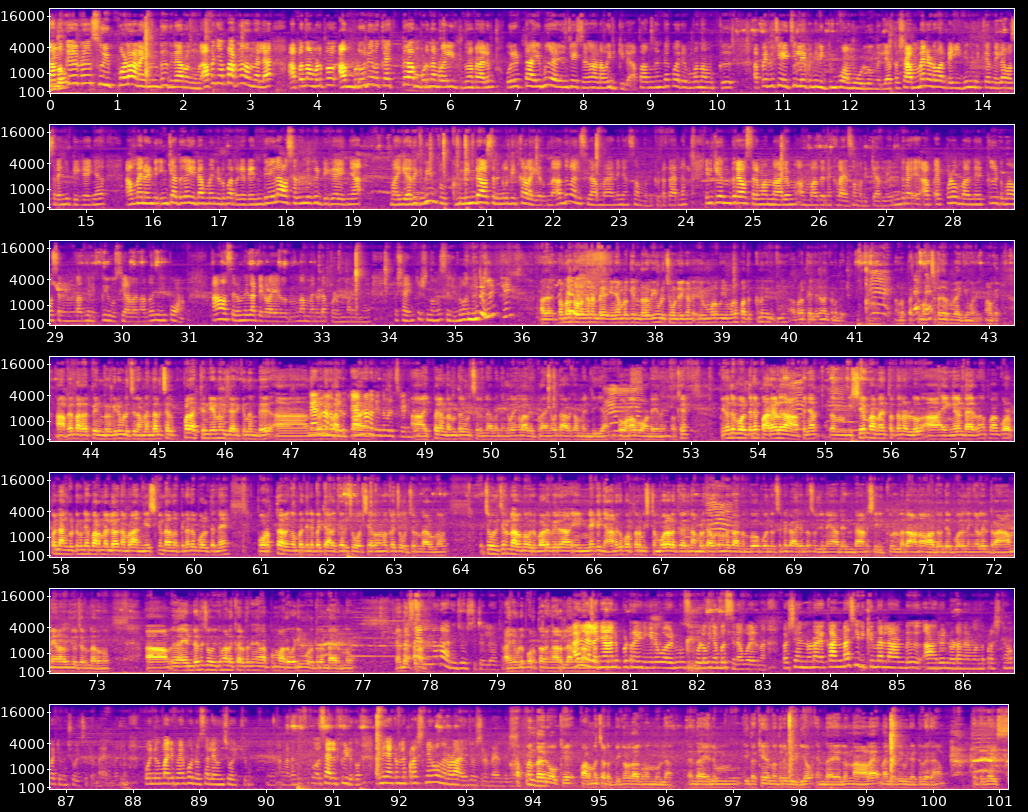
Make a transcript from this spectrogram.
നമുക്ക് സുയിപ്പോളാണ് എന്ത് ഇതിന് ഇറങ്ങുമ്പോൾ അപ്പൊ ഞാൻ പറഞ്ഞു തന്നല്ല അപ്പൊ നമ്മളിപ്പോ അമ്പടൂന് നമുക്ക് എത്ര അമ്പൂട് നമ്മളെ ഇരിക്കുന്ന പറഞ്ഞാലും ഒരു ടൈം കഴിഞ്ഞ് ചേച്ചിനെ കാണാൻ ഇരിക്കില്ല. അപ്പൊ അങ്ങനത്തെ വരുമ്പോ നമുക്ക് അപ്പൊ എന്നെ ചേച്ചിയില്ലേ പിന്നെ എനിക്കും പോവാൻ മൂട് തോന്നില്ല പക്ഷെ അമ്മ എന്നോട് പറഞ്ഞേ ഇനി നിനക്ക് എന്തെങ്കിലും അവസരം കിട്ടിക്കഴിഞ്ഞാൽ അമ്മ എന്നോട് എനിക്ക് അത് കഴിഞ്ഞിട്ട് അമ്മ എന്നോട് പറഞ്ഞു എന്തെങ്കിലും അവസരം കിട്ടിക്കഴിഞ്ഞാൽ മര്യാദയ്ക്ക് നീ പൊക്കും നിന്റെ അവസരങ്ങൾ നീ കളയരുന്ന് അത് മനസ്സിലാമ്മേനെ ഞാൻ സമ്മതിക്കട്ടെ. കാരണം എനിക്ക് എന്തൊരു അവസരം വന്നാലും അമ്മ തന്നെ കളയാൻ സമ്മതിക്കാറില്ല. എന്തൊരു എപ്പോഴും നിനക്ക് കിട്ടുന്ന അവസരങ്ങൾ അത് നിനക്ക് യൂസ് ചെയ്യാനുള്ളതാണ്. അത് നീ പോകണം ആ അവസരം നീ തട്ടിക്കളയരുതെന്ന് അമ്മനോട് എപ്പോഴും പറയുന്നത്. പക്ഷെ അതിന് ശേഷം അവസരങ്ങൾ വന്നിട്ടില്ല? അതെ ഇപ്പൊ നമ്മൾ തുടങ്ങുന്നുണ്ട് ഇനി നമ്മൾക്ക് ഇന്റർവ്യൂ വിളിച്ചുകൊണ്ടിരിക്കുന്നുണ്ട് നമ്മൾ നമ്മൾ പതുക്കണ വിളിക്ക് അവിടെ തെല്ലിൽ നിൽക്കണത് നമ്മൾ പറ്റ മൊത്തത്തെ ചിലപ്പോൾ ബാക്കി മാറി ഓക്കെ ആ അപ്പം പറയാം ഇപ്പൊ ഇന്റർവ്യൂവിന് വിളിച്ച് നമ്മൾ എന്തായാലും ചിലപ്പോൾ അറ്റൻഡ് ചെയ്യണമെന്ന് വിചാരിക്കുന്നുണ്ട്. നിങ്ങൾ അഭിപ്രായം ആ ഇപ്പൊ രണ്ടെണ്ണത്തെ വിളിച്ചിട്ടുണ്ട്. അപ്പൊ നിങ്ങൾ നിങ്ങളുടെ അഭിപ്രായങ്ങൾ താഴെ കമന്റ് ചെയ്യാം. പോണോ പോണ്ടേന്ന് ഓക്കെ പിന്നെ അതുപോലെ തന്നെ പറയാനുള്ളത് ആ അപ്പൊ ഞാൻ വിഷയം പറഞ്ഞ ഇത്ര തന്നെ ഉള്ളൂ. ആ എങ്ങനെ ഉണ്ടായിരുന്നു? അപ്പൊ ആ കുഴപ്പമില്ല. അങ്ങോട്ടും ഇങ്ങോട്ടും ഞാൻ പറഞ്ഞല്ലോ. നമ്മൾ അന്വേഷിക്കണ്ടായിരുന്നു പിന്നെ അതുപോലെ തന്നെ പുറത്തിറങ്ങുമ്പോൾ ഇതിനെപ്പറ്റി ആൾക്കാർ ചോദിച്ചിരുന്നൊക്കെ ചോദിച്ചിട്ടുണ്ടായിരുന്നു. ചോദിച്ചിട്ടുണ്ടായിരുന്നു ഒരുപാട് പേര് എന്നൊക്കെ ഞാനൊക്കെ പുറത്തിറങ്ങുമ്പോൾ ഇഷ്ടംപോലെ ആൾക്കാർ നമ്മൾക്ക് അവിടെ നിന്ന് കാണുമ്പോൾ പൊന്നൂസിന്റെ കാര്യം എന്താ സൂചന അതെന്താണ് ശരിക്കുള്ളതാണോ? അതോ അതേപോലെ നിങ്ങൾ ഡ്രാമയാണെന്ന് ചോദിച്ചിട്ടുണ്ടായിരുന്നു. എന്റെ അടുത്ത് ചോദിക്കുന്ന ആൾക്കാർക്ക് ഞാൻ അപ്പം മറുപടി കൊടുത്തിട്ടുണ്ടായിരുന്നു. അതിനുള്ളിൽ പുറത്തിറങ്ങാറില്ല അല്ലല്ല ഞാനിപ്പോ ട്രെയിനിങ്ങിന് പോയിരുന്നു സ്കൂളിലൊക്കെ ഞാൻ ബസ്സിനാ പോയിരുന്നത് പക്ഷെ എന്നോട് കണ്ടാ ചിരിക്കുന്നല്ലാണ്ട് ആരും എന്നോട് അങ്ങനെ വന്ന് പ്രശ്നങ്ങളെ പറ്റുമെന്ന് ചോദിച്ചിട്ടുണ്ടായിരുന്നു പൊന്നു മലിഫായ പൊന്നൂസ് അല്ലേ ചോദിക്കും. അങ്ങനെ സെൽഫി എടുക്കും. അതിന് ഞങ്ങളുടെ പ്രശ്നങ്ങളൊന്നും എന്നോട് ആരും ചോദിച്ചിട്ടുണ്ടായിരുന്നില്ല. അപ്പൊ എന്തായാലും ഓക്കെ പറഞ്ഞ് ചടപ്പിക്കണതാകണമൊന്നുമില്ല എന്തായാലും ഇതൊക്കെ എന്നതൊരു വീഡിയോ എന്തായാലും നാളെ നല്ലൊരു വീഡിയോ ആയിട്ട് വരാം. ഗൈസ്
